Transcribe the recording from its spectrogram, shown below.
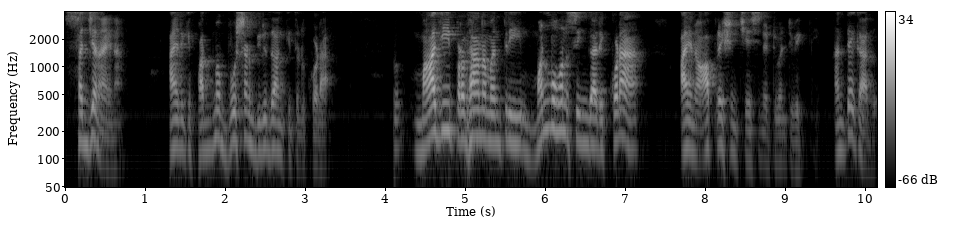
సజ్జన్ ఆయన. ఆయనకి పద్మభూషణ్ బిరుదాంకితుడు కూడా. మాజీ ప్రధానమంత్రి మన్మోహన్ సింగ్ గారికి కూడా ఆయన ఆపరేషన్ చేసినటువంటి వ్యక్తి. అంతేకాదు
